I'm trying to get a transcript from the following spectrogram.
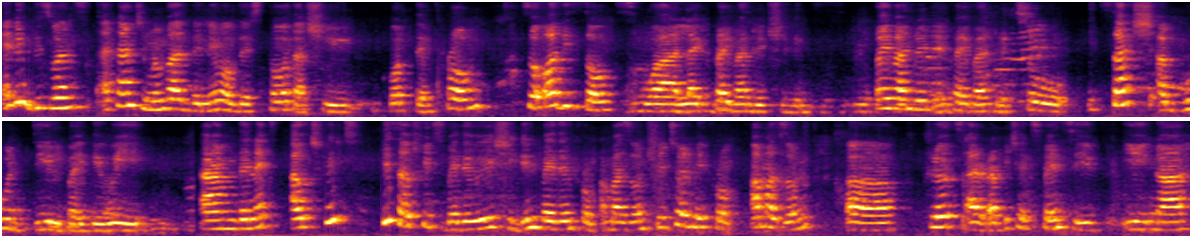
I think these ones I can't remember the name of the store that she got them from. So all these socks were like 500 shillings. 500 and 500 so it's such a good deal by the way um the next outfit these outfits by the way she didn't buy them from amazon she told me from amazon uh clothes are a bit expensive in uh,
